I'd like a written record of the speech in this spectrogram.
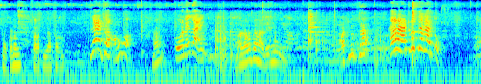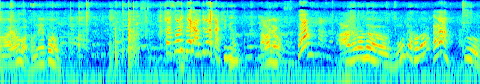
છોકરાને સાપી આ થયું લે જો હું. હો? હા લઈ જાય હા ચાલો તને રેનું આટલું જ છે? હા આટલું છે હાલ તો. હા એવો તો ને તો. કસોડી ફેર આવજો ને બીજું. આ રેડો હો? ને હું કહેતો હતો હા. તું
